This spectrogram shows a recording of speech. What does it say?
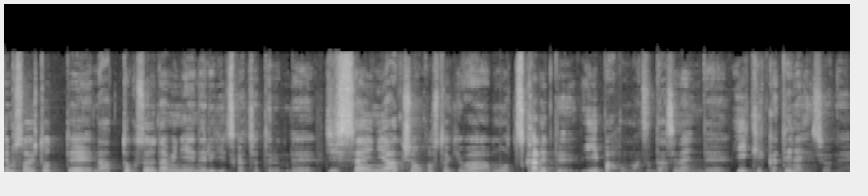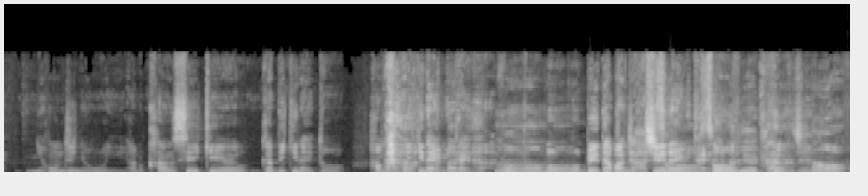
でもそういう人って納得するためにエネルギー使っちゃってるんで実際にアクションを起こす時はもう疲れていいパフォーマンス出せないんでいい結果出ないんですよね。日本人に多いあの完成形ができないと販売できないみたいな。もうもうもう。もうベータ版じゃ走れないみたいな。そういう感じの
